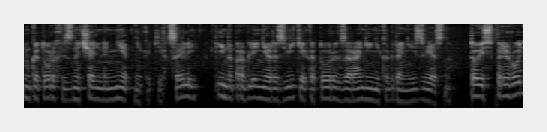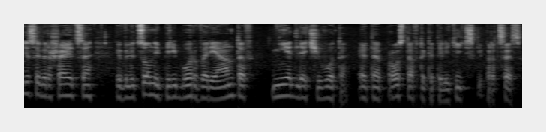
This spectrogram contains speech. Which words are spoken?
у которых изначально нет никаких целей и направления развития которых заранее никогда не известно. То есть в природе совершается эволюционный перебор вариантов не для чего-то. Это просто автокаталитический процесс.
